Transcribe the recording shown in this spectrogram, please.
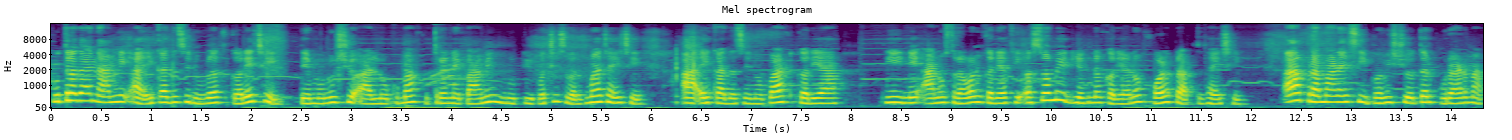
પુત્રદા નામની આ એકાદશીનું વ્રત કરે છે, તે મનુષ્ય આ લોકમાં પુત્રને પામી મૃત્યુ પછી સ્વર્ગમાં જાય છે. આ એકાદશીનો પાઠ કર્યાથી ને આનું શ્રવણ કર્યાથી અશ્વમેઘ યજ્ઞ કર્યાનો ફળ પ્રાપ્ત થાય છે. આ પ્રમાણે શ્રી ભવિષ્યોત્તર પુરાણમાં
